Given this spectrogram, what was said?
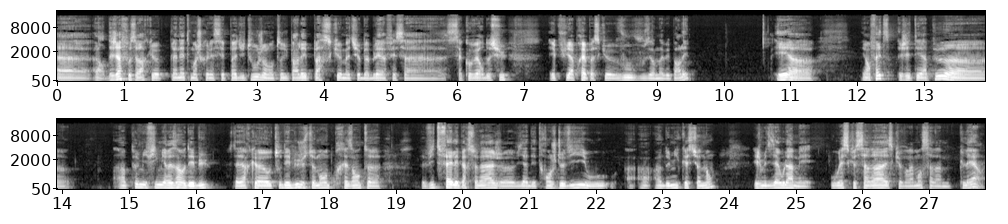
Euh, alors déjà faut savoir que Planète moi je connaissais pas du tout, j'en ai entendu parler parce que Mathieu Bablet a fait sa, sa cover dessus et puis après parce que vous vous en avez parlé. Et, euh, et en fait j'étais un peu euh, un peu mi figue mi raisin au début, c'est-à-dire qu'au tout début justement on te présente euh, vite fait les personnages via des tranches de vie ou un, demi-questionnement. Et je me disais, oula, mais où est-ce que ça va? Est-ce que vraiment ça va me plaire?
